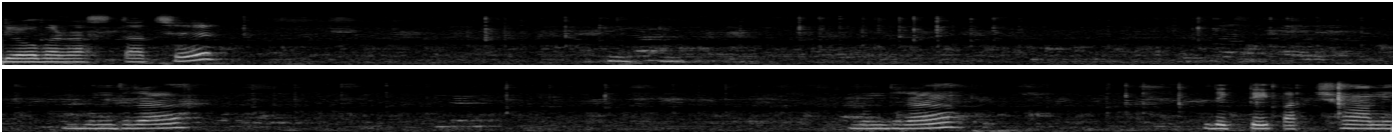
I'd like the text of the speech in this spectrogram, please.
দিয়ে আবার রাস্তা আছে। হুম হুম বন্ধুরা। বন্ধুরা, দেখতেই পাচ্ছ আমি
